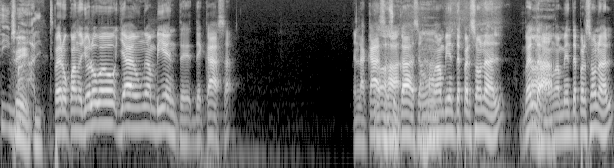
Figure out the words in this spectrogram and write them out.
Sí. Pero cuando yo lo veo ya en un ambiente de casa, en la casa, en su casa, en un ambiente personal, ¿verdad? Ajá. Un ambiente personal,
